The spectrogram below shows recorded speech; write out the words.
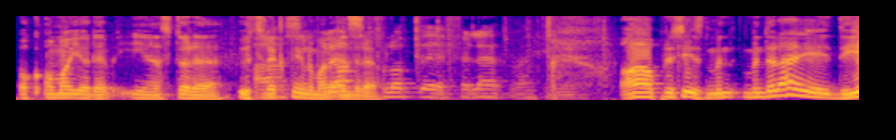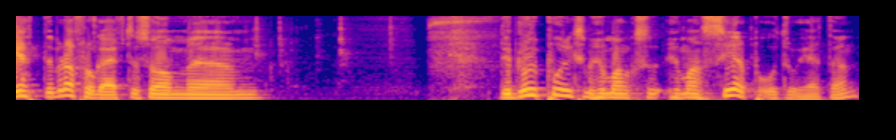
och om man gör det i en större utsträckning när man är äldre? Förlåt, förlät verkligen. Ja, precis. Men, men det där är, det är en jättebra fråga eftersom ehm, det beror på liksom hur, man, hur man ser på otroheten.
